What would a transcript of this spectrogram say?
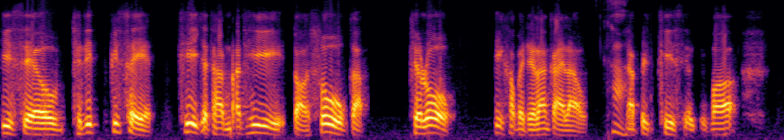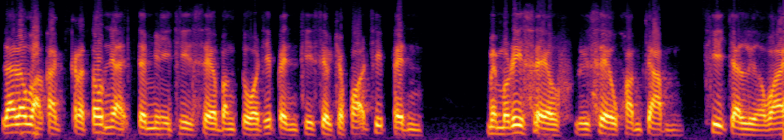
T เซลล์ชนิดพิเศษที่จะทำหน้าที่ต่อสู้กับเชื้อโรคที่เข้าไปในร่างกายเราค่ะนะเป็น T เซลล์เฉพาะ และระหว่างการกระตุ้นเนี่ยจะมี T เซลล์บางตัวที่เป็น T เซลล์เฉพาะที่เป็น memory cell หรือเซลล์ความจำที่จะเหลือไว้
